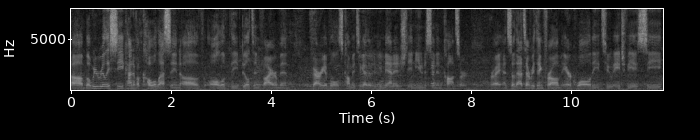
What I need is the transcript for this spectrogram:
Um, but we really see kind of a coalescing of all of the built environment variables coming together to be managed in unison in concert. Right? And so that's everything from air quality to HVAC,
